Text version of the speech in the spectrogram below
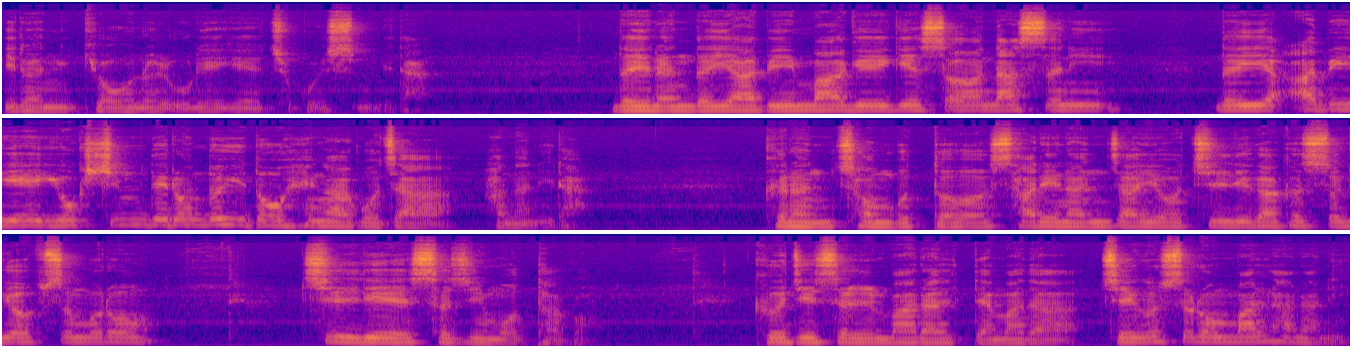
이런 교훈을 우리에게 주고 있습니다. 너희는 너희 아비 마귀에게서 났으니 너희 아비의 욕심대로 너희도 행하고자 하느니라. 그는 처음부터 살인한 자요 진리가 그 속에 없으므로 진리에 서지 못하고 거짓을 말할 때마다 제 것으로 말하나니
